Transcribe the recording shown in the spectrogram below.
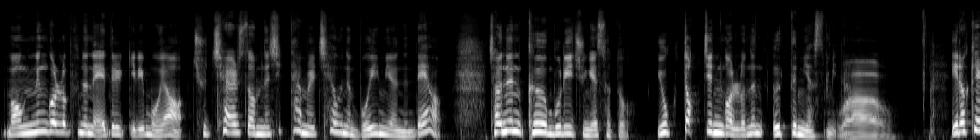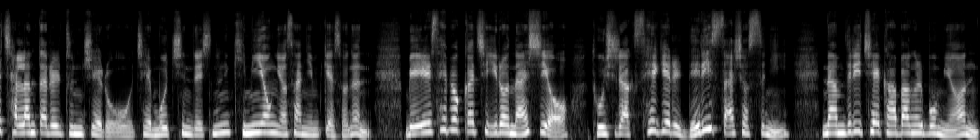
먹는 걸로 푸는 애들끼리 모여 주체할 수 없는 식탐을 채우는 모임이었는데요. 저는 그 무리 중에서도 육덕진 걸로는 으뜸이었습니다. 와우. 이렇게 잘난 딸을 둔 죄로 제 모친 되시는 김희영 여사님께서는 매일 새벽같이 일어나시어 도시락 3개를 내리 싸셨으니 남들이 제 가방을 보면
